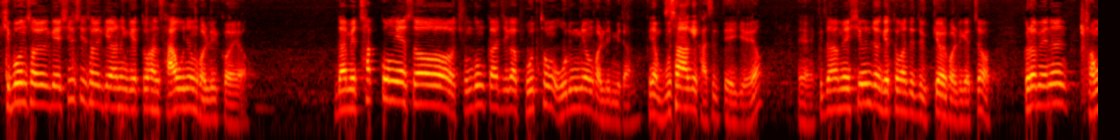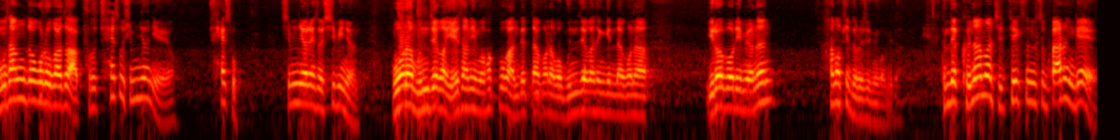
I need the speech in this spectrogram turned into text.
기본 설계, 실시 설계하는 게 또 한 4, 5년 걸릴 거예요. 그 다음에 착공에서 준공까지가 보통 5, 6년 걸립니다. 그냥 무사하게 갔을 때 얘기예요. 예, 그 다음에 시운전 개통하는데도 6개월 걸리겠죠. 그러면은 정상적으로 가도 앞으로 최소 10년이에요. 최소. 10년에서 12년. 뭐나 문제가 예산이 뭐 확보가 안 됐다거나 뭐 문제가 생긴다거나 잃어버리면은 한없이 늘어지는 겁니다. 근데 그나마 GTX는 좀 빠른 게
